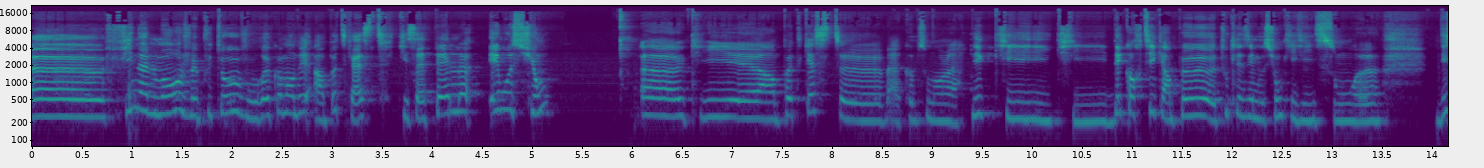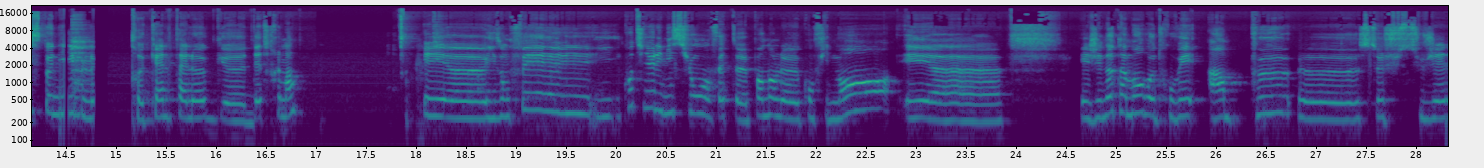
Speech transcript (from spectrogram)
Euh, finalement, je vais plutôt vous recommander un podcast qui s'appelle Émotion, euh, qui est un podcast, bah, comme son nom l'indique, qui, qui décortique un peu toutes les émotions qui sont disponibles dans notre catalogue d'êtres humains. Et euh, ils ont fait, ils continuent l'émission en fait pendant le confinement et, euh, et j'ai notamment retrouvé un peu euh, ce sujet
